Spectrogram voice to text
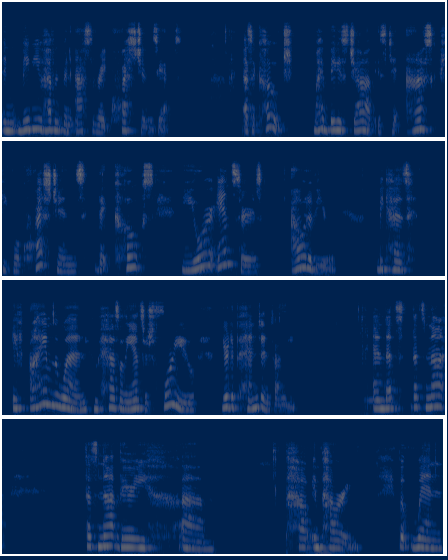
And maybe you haven't been asked the right questions yet. As a coach, my biggest job is to ask people questions that coax your answers out of you. Because if I am the one who has all the answers for you, you're dependent on me. And that's that's not that's not very um, pow- empowering. But when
